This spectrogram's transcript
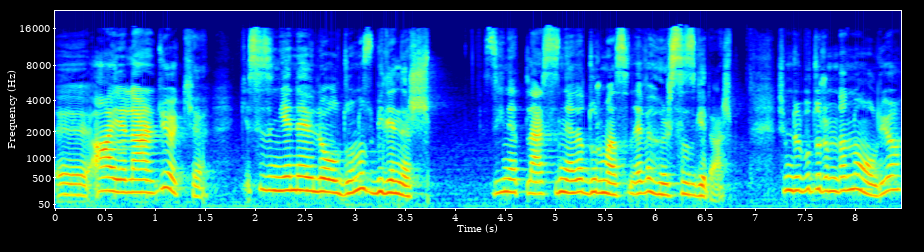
e, aileler diyor ki sizin yeni evli olduğunuz bilinir. Zinetler sizin evde durmasın eve hırsız girer. Şimdi bu durumda ne oluyor?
